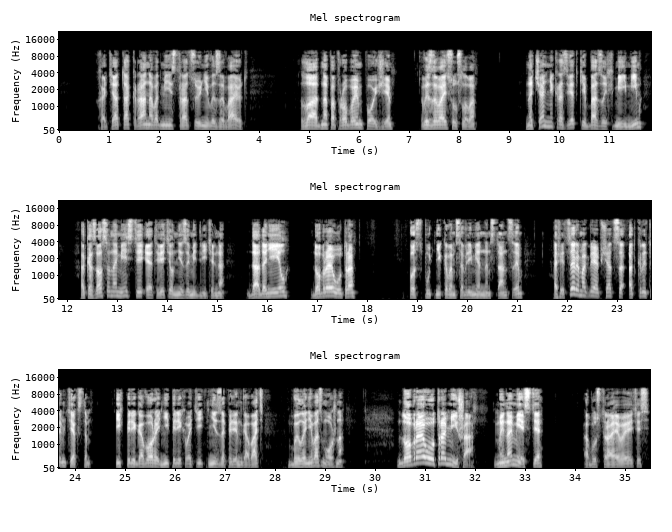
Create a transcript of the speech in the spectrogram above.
хотя так рано в администрацию не вызывают. Ладно, попробуем позже. Вызывай Суслова». Начальник разведки базы Хмеймим оказался на месте и ответил незамедлительно. «Да, Даниил, доброе утро!» по спутниковым современным станциям офицеры могли общаться открытым текстом. Их переговоры ни перехватить, ни запеленговать было невозможно. «Доброе утро, Миша! Мы на месте!» «Обустраиваетесь?»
